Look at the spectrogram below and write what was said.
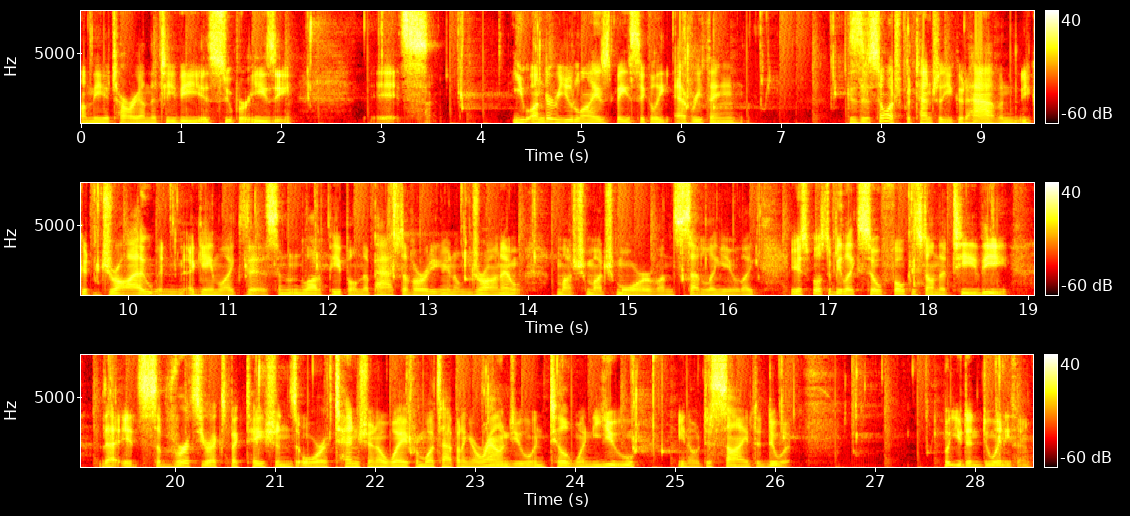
on the Atari on the TV is super easy. It's you underutilized basically everything because there's so much potential you could have and you could draw out in a game like this and a lot of people in the past have already you know drawn out much much more of unsettling you. Like you're supposed to be like so focused on the tv that it subverts your expectations or attention away from what's happening around you until when you you know decide to do it. But you didn't do anything.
